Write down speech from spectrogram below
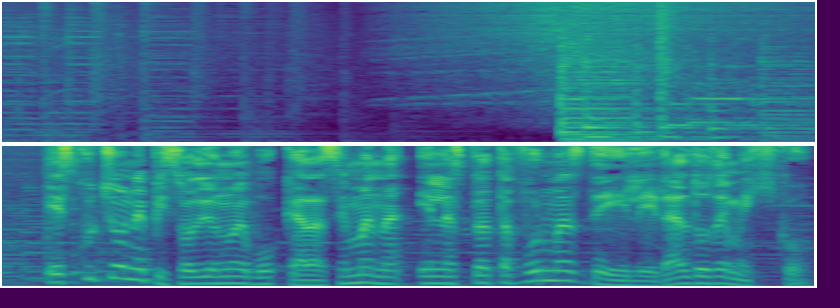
Escucha un episodio nuevo cada semana en las plataformas de El Heraldo de México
